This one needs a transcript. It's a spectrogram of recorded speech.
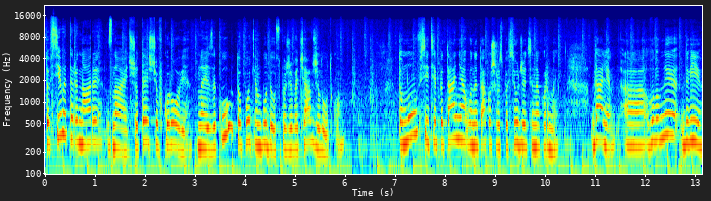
то всі ветеринари знають, що те, що в корові на язику, то потім буде у споживача в желудку. Тому всі ці питання вони також розповсюджуються на корми. Далі, е, головні дві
